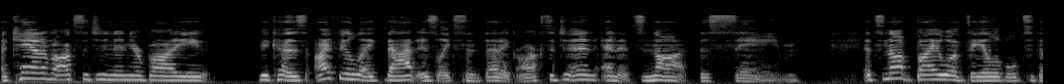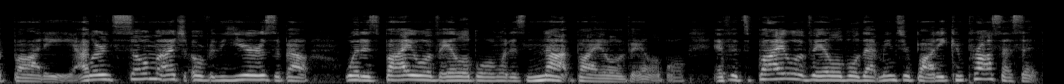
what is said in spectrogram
a can of oxygen in your body because I feel like that is like synthetic oxygen and it's not the same. It's not bioavailable to the body. I learned so much over the years about what is bioavailable and what is not bioavailable. If it's bioavailable, that means your body can process it.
